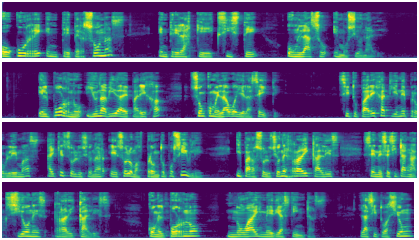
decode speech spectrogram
ocurre entre personas entre las que existe un lazo emocional. El porno y una vida de pareja son como el agua y el aceite. Si tu pareja tiene problemas, hay que solucionar eso lo más pronto posible. Y para soluciones radicales se necesitan acciones radicales. Con el porno no hay medias tintas. La situación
